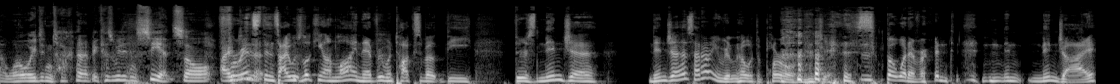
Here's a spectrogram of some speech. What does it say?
uh, well we didn't talk about it because we didn't see it so For that. instance, I was looking online and everyone talks about the there's ninja ninjas. I don't even know what the plural of ninja is, but whatever. Nin- Ninja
